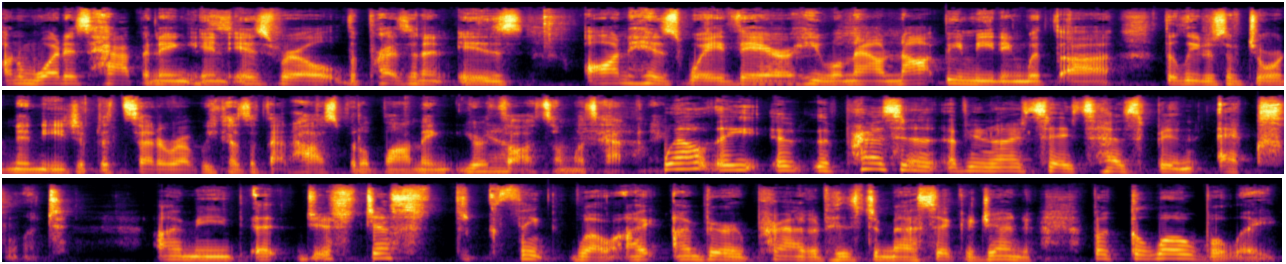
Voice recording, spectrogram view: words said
on what is happening in Israel. The president is on his way there. He will now not be meeting with uh, the leaders of Jordan and Egypt, et cetera, because of that hospital bombing. Your Yeah. thoughts on what's happening? Well, the uh, the president of the United States has been excellent. I mean, uh, just just think. Well, I, I'm very proud of his domestic agenda, but globally,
